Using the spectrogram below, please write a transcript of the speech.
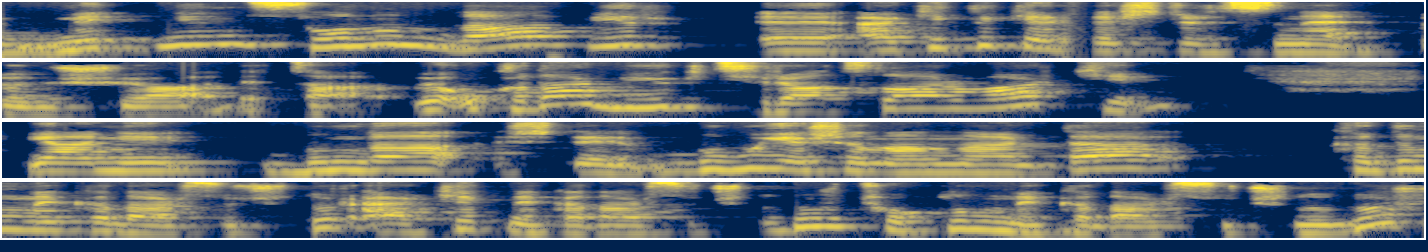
metnin sonunda bir e, erkeklik eleştirisine dönüşüyor adeta. Ve o kadar büyük tiratlar var ki, yani bunda işte bu, bu yaşananlarda kadın ne kadar suçludur, erkek ne kadar suçludur, toplum ne kadar suçludur.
